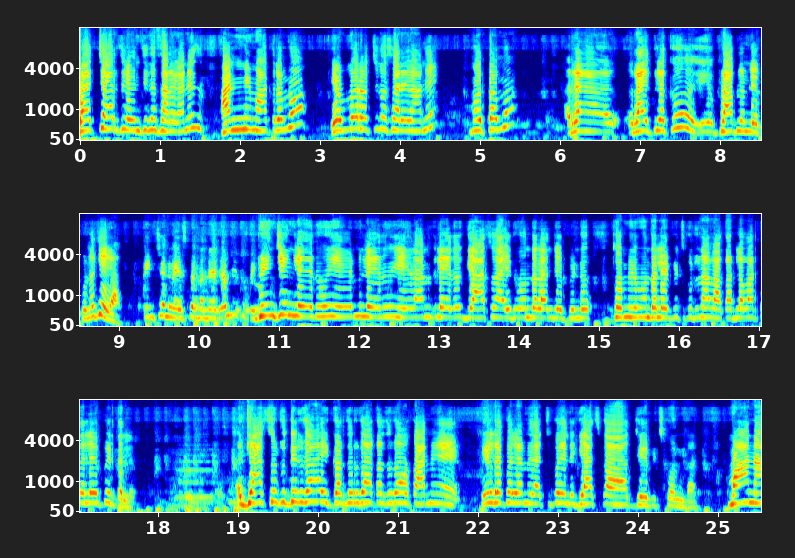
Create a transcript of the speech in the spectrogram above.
బస్ ఛార్జ్ పెంచినా సరే గానీ అన్ని మాత్రము ఎవరు వచ్చినా సరే గానీ మొత్తము రైతులకు ప్రాబ్లం లేకుండా చేయాలి. పింఛన్ వేస్తామనే పింఛన్? లేదు ఏమి లేదు ఏ దానికి లేదు గ్యాస్ ఐదు వందలు అని చెప్పిండు తొమ్మిది వందలు వేపించుకుంటున్నా అక్కడ పడతలేవు పెడతలేవు గ్యాస్ చుట్టూ తిరుగా ఇక్కడ తిరుగా అక్కడ తిరుగా ఒక ఆమె ఇళ్ళపల్లి మీద చచ్చిపోయింది గ్యాస్ కానీ. మా నా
